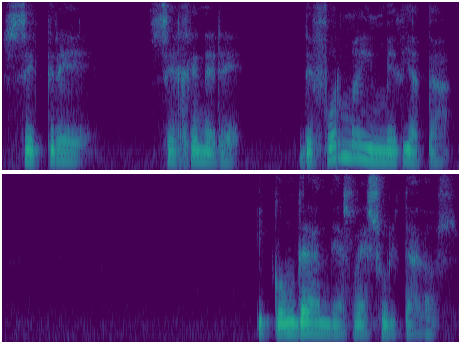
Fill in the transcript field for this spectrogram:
se cree, se genere de forma inmediata y con grandes resultados.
